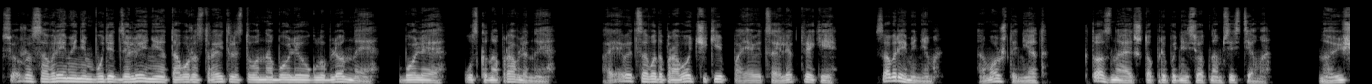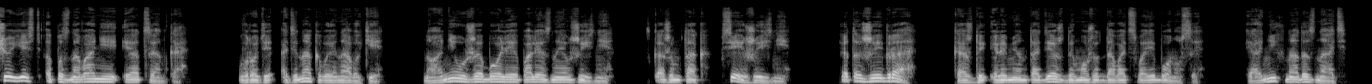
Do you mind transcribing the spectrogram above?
все же со временем будет деление того же строительства на более углубленные, более узконаправленные. Появятся водопроводчики, появятся электрики. Со временем. А может и нет. Кто знает, что преподнесет нам система. Но еще есть опознавание и оценка. Вроде одинаковые навыки, но они уже более полезные в жизни. Скажем так, всей жизни. Это же игра. Каждый элемент одежды может давать свои бонусы. И о них надо знать.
